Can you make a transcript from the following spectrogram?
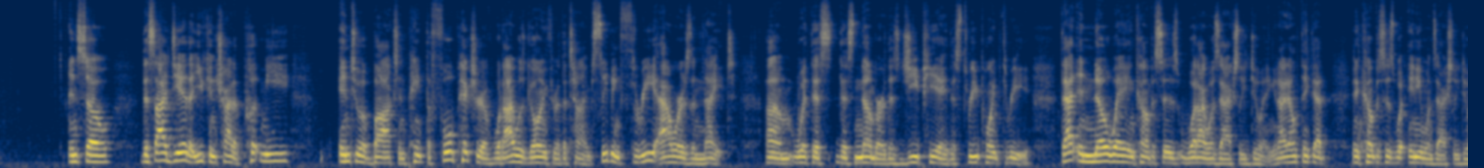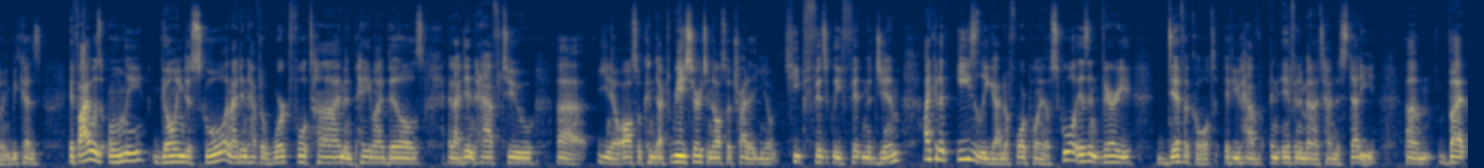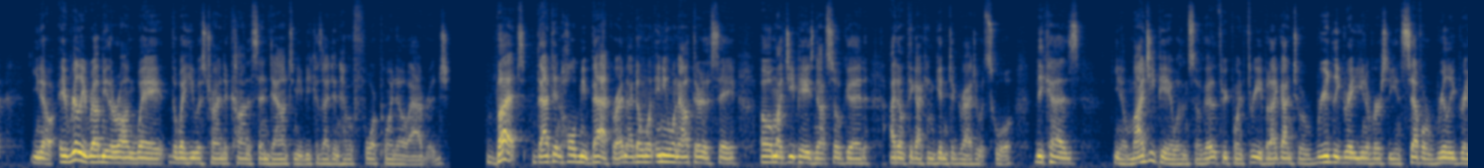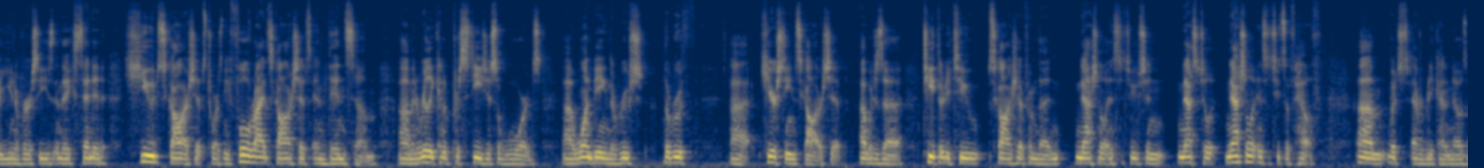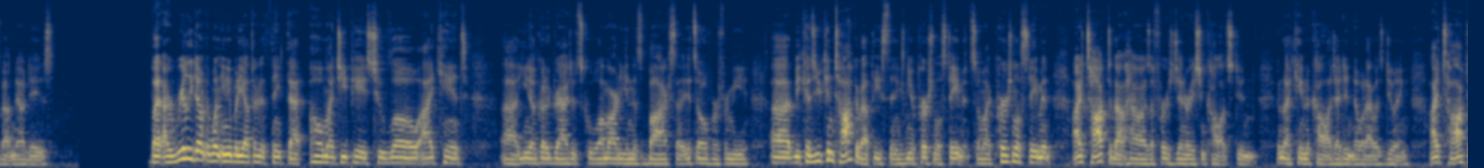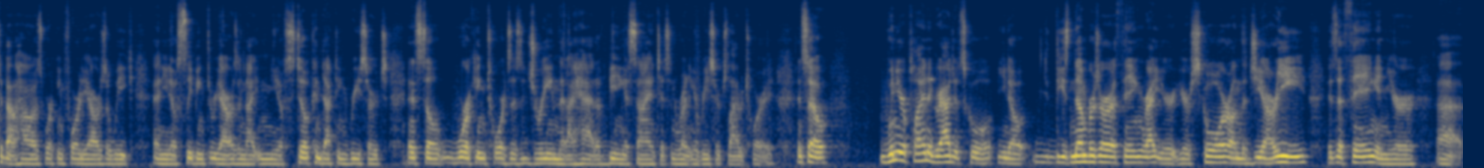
And so, this idea that you can try to put me into a box and paint the full picture of what I was going through at the time, sleeping three hours a night um, with this this number, this GPA, this 3.3, that in no way encompasses what I was actually doing, and I don't think that encompasses what anyone's actually doing because if I was only going to school and I didn't have to work full time and pay my bills, and I didn't have to, uh, you know, also conduct research and also try to, you know, keep physically fit in the gym, I could have easily gotten a 4.0. School isn't very difficult if you have an infinite amount of time to study, um, but you know, it really rubbed me the wrong way the way he was trying to condescend down to me because I didn't have a 4.0 average. But that didn't hold me back, right? And I don't want anyone out there to say, oh, my GPA is not so good. I don't think I can get into graduate school. Because, you know, my GPA wasn't so good at 3.3, but I got into a really great university and several really great universities, and they extended huge scholarships towards me, full ride scholarships and then some, um, and really kind of prestigious awards. Uh, one being the Ruth, the Ruth uh, Kirschstein Scholarship, uh, which is a T32 scholarship from the National Institution National National Institutes of Health. um, which everybody kind of knows about nowadays. But I really don't want anybody out there to think that, oh, my GPA is too low. I can't uh, you know, go to graduate school. I'm already in this box. Uh, it's over for me. Uh, because you can talk about these things in your personal statement. So, my personal statement, I talked about how I was a first generation college student. And when I came to college, I didn't know what I was doing. I talked about how I was working 40 hours a week and, you know, sleeping three hours a night and, you know, still conducting research and still working towards this dream that I had of being a scientist and running a research laboratory. And so, when you're applying to graduate school, you know, these numbers are a thing, right? Your your score on the GRE is a thing, and your uh,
